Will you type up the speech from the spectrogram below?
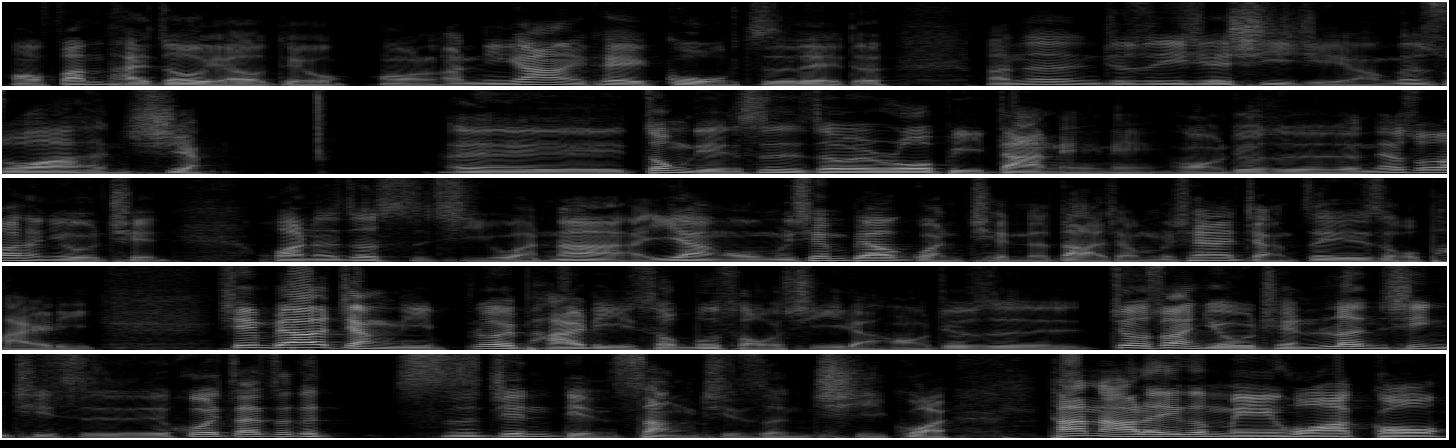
哦，翻牌之后也要丢哦，你刚刚也可以过之类的，反正就是一些细节啊，跟说话很像。呃、重点是这位 Robbie 大奶奶哦，就是人家说他很有钱，还了这十几万，那一样，我们先不要管钱的大小，我们现在讲这一手牌理，先不要讲你对牌理熟不熟悉的哈，就是就算有钱任性，其实会在这个时间点上，其实很奇怪，他拿了一个梅花钩。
